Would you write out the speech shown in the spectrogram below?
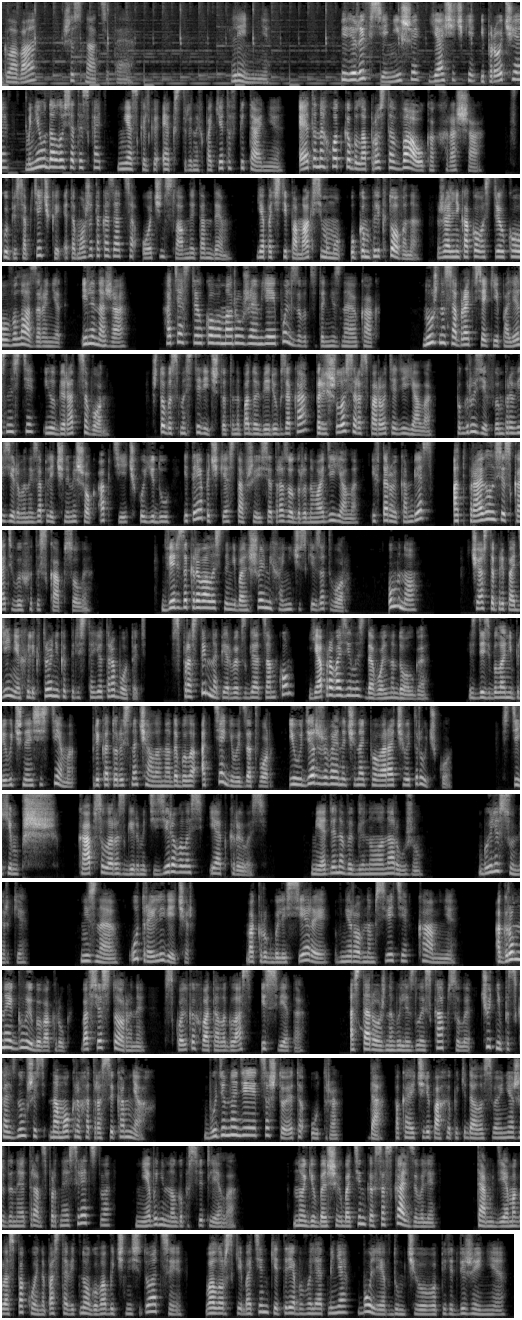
Глава 16. Ленни. Перерыв все ниши, ящички и прочее, мне удалось отыскать несколько экстренных пакетов питания. Эта находка была просто вау, как хороша. В купе с аптечкой это может оказаться очень славный тандем. Я почти по максимуму укомплектована. Жаль, никакого стрелкового лазера нет. Или ножа. Хотя стрелковым оружием я и пользоваться-то не знаю как. Нужно собрать всякие полезности и убираться вон. Чтобы смастерить что-то наподобие рюкзака, пришлось распороть одеяло. Погрузив в импровизированный заплечный мешок аптечку, еду и тряпочки, оставшиеся от разодранного одеяла, и второй комбез, отправилась искать выход из капсулы. Дверь закрывалась на небольшой механический затвор. Умно. Часто при падениях электроника перестает работать. С простым, на первый взгляд, замком я провозилась довольно долго. Здесь была непривычная система, при которой сначала надо было оттягивать затвор и, удерживая, начинать поворачивать ручку. С тихим пш капсула разгерметизировалась и открылась. Медленно выглянула наружу. Были сумерки. Не знаю, утро или вечер. Вокруг были серые, в неровном свете, камни. Огромные глыбы вокруг, во все стороны, сколько хватало глаз и света. Осторожно вылезла из капсулы, чуть не подскользнувшись на мокрых от росы камнях. Будем надеяться, что это утро. Да, пока я черепахой покидала свое неожиданное транспортное средство, небо немного посветлело. Ноги в больших ботинках соскальзывали, там, где я могла спокойно поставить ногу в обычной ситуации, валорские ботинки требовали от меня более вдумчивого передвижения.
